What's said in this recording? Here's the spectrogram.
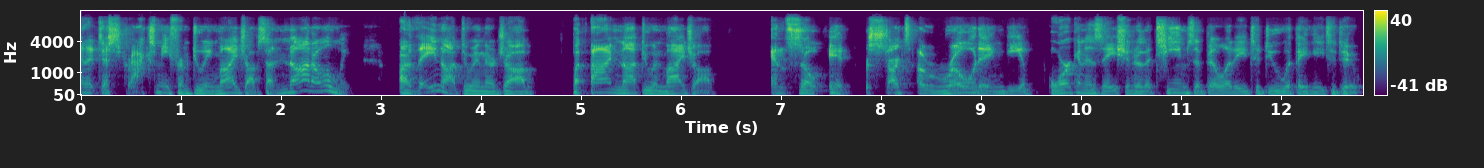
And it distracts me from doing my job. So not only are they not doing their job, but I'm not doing my job. And so it starts eroding the organization or the team's ability to do what they need to do.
